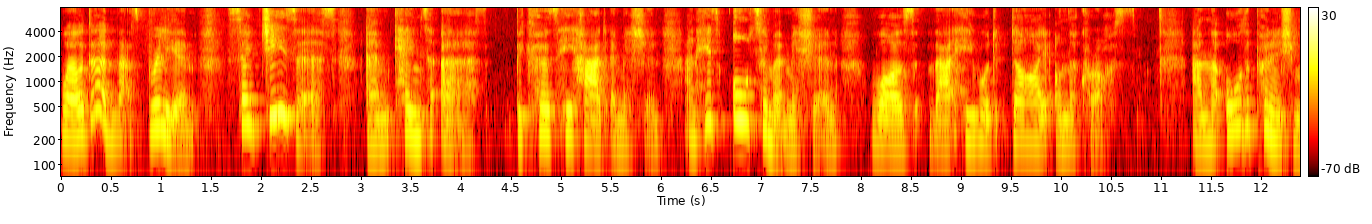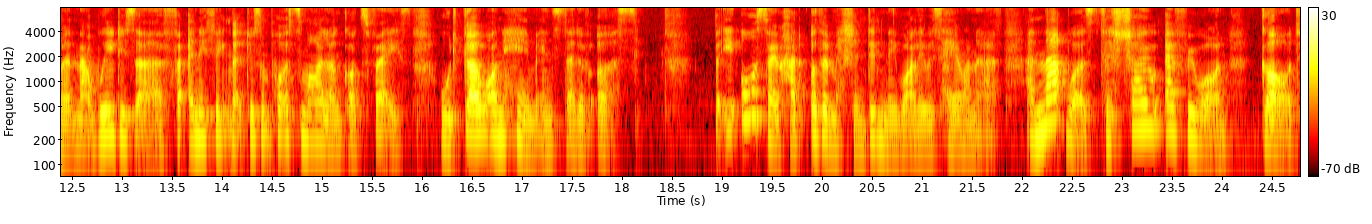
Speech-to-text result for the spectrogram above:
Well done, that's brilliant. So Jesus um, came to earth because he had a mission and his ultimate mission was that he would die on the cross and that all the punishment that we deserve for anything that doesn't put a smile on God's face would go on him instead of us. But he also had other mission, didn't he, while he was here on earth? And that was to show everyone God.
